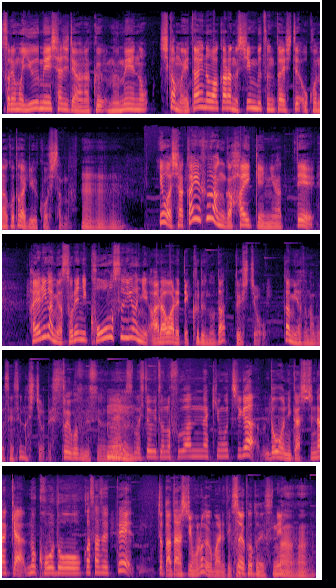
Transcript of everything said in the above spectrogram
それも有名謝辞ではなく無名のしかも得体のわからぬ神仏に対して行うことが流行したのだ。うんうん要は社会不安が背景にあって流行り紙はそれに呼応するように現れてくるのだという主張が宮田信先生の主張です。ということですよね、うん。その人々の不安な気持ちがどうにかしなきゃの行動を起こさせてちょっと新しいものが生まれてくるそういうことでですね、うんうん。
